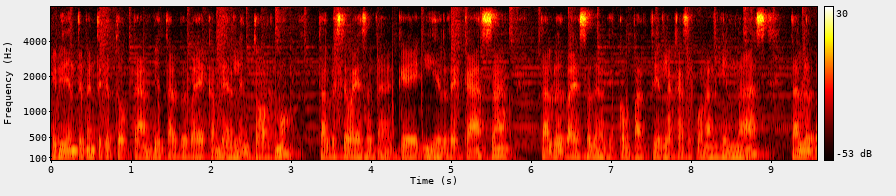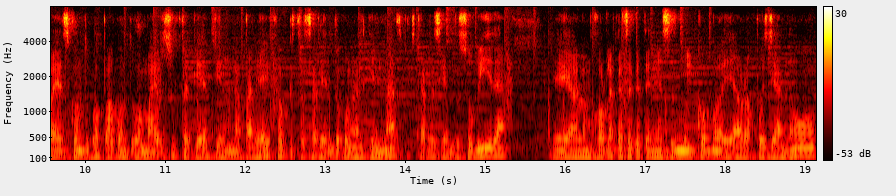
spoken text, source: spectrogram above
evidentemente que todo cambie, tal vez vaya a cambiar el entorno, tal vez te vayas a tener que ir de casa, tal vez vayas a tener que compartir la casa con alguien más, tal vez vayas con tu papá o con tu mamá y resulta que ya tiene una pareja o que está saliendo con alguien más, que está recibiendo su vida. Eh, a lo mejor la casa que tenías es muy cómoda y ahora pues ya no,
